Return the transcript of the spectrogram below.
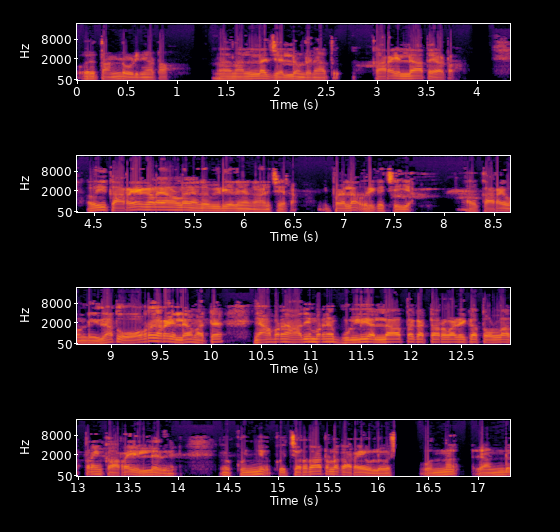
ഒരു തണ്ട് ഒടിഞ്ഞ കേട്ടോ. നല്ല ജെല്ലുണ്ട് ഇതിനകത്ത്. കറയില്ലാത്ത കേട്ടോ അപ്പോൾ ഈ കറയെ കളയാനുള്ള ഞങ്ങൾക്ക് വീഡിയോ ഒക്കെ ഞാൻ കാണിച്ചു തരാം. ഇപ്പോഴല്ല ഒരിക്കൽ ചെയ്യാം. അത് കറയുണ്ട് ഇതിനകത്ത് ഓവർ കറയില്ല മറ്റേ ഞാൻ പറഞ്ഞ ആദ്യം പറഞ്ഞ പുള്ളി അല്ലാത്ത കറ്റാർവാഴക്കകത്തുള്ള അത്രയും കറയില്ല ഇതിന്. കുഞ്ഞ് ചെറുതായിട്ടുള്ള കറയേ ഉള്ളൂ. പക്ഷെ ഒന്ന് രണ്ട്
